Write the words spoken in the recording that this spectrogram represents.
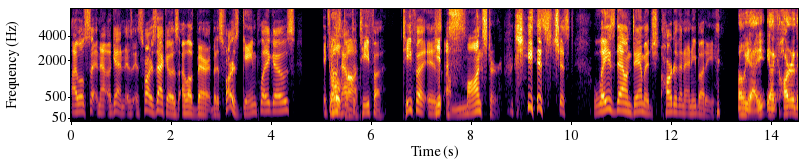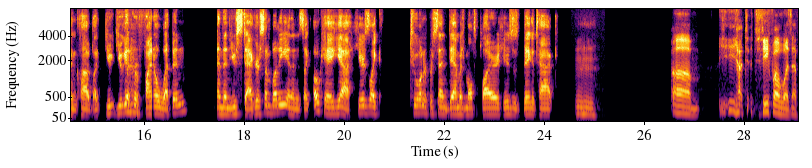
I will say now again, as, as far as that goes, I love Barret, but as far as gameplay goes, it Oh, goes out God. to Tifa. Tifa is Yes. a monster. She is just lays down damage harder than anybody. Oh yeah, like harder than Cloud. Like you, you get her final weapon, and then you stagger somebody, and then it's like, okay, yeah, here's like 200% damage multiplier. Here's this big attack. Mm-hmm. Um, yeah, T- Tifa was a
